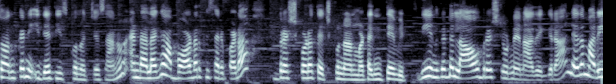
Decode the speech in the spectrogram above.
సో అందుకని ఇదే తీసుకొని వచ్చేసాను. అండ్ అలాగే ఆ బార్డర్కి సరిపడా బ్రష్ కూడా తెచ్చుకున్నాను అనమాట ఇంతే విట్టిది ఎందుకంటే లావ్ బ్రష్లు ఉన్నాయి నా దగ్గర లేదా మరీ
